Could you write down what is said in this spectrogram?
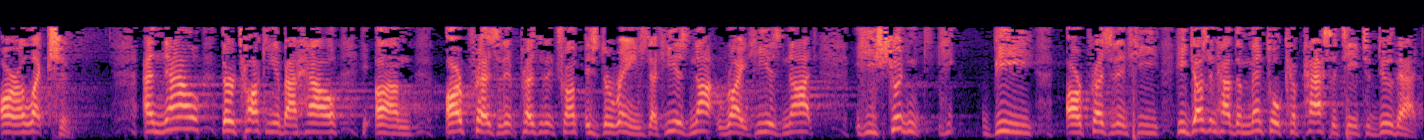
our election. And now they're talking about how um, our president, President Trump, is deranged, that he is not right. He is not, he shouldn't be our president. He, he doesn't have the mental capacity to do that.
